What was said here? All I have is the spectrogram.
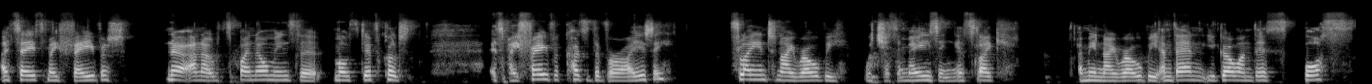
I'd say it's my favorite. No, I know it's by no means the most difficult. It's my favorite because of the variety. Fly into Nairobi, which is amazing. It's like, I mean, Nairobi, and then you go on this bus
